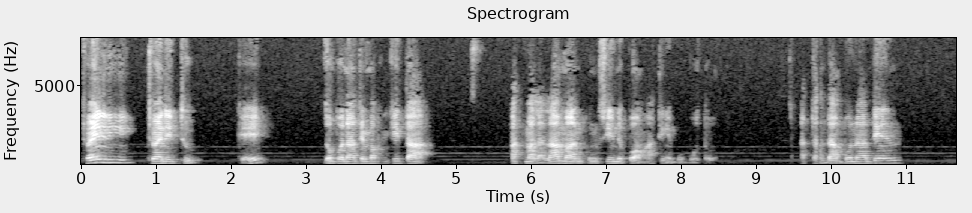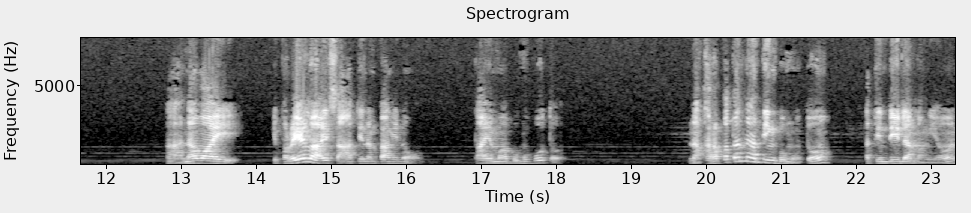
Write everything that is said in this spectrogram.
2022. Okay? Doon po natin makikita at malalaman kung sino po ang ating ibubuto. At tandaan po natin, uh, naway iparealize sa atin ng Panginoon, tayo mga bumubuto, na karapatan nating bumuto at hindi lamang yon,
